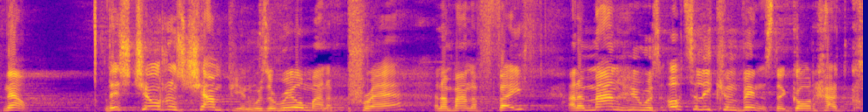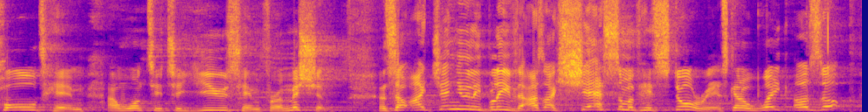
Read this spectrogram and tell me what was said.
Now, this children's champion was a real man of prayer and a man of faith and a man who was utterly convinced that God had called him and wanted to use him for a mission. And so I genuinely believe that as I share some of his story, it's going to wake us up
